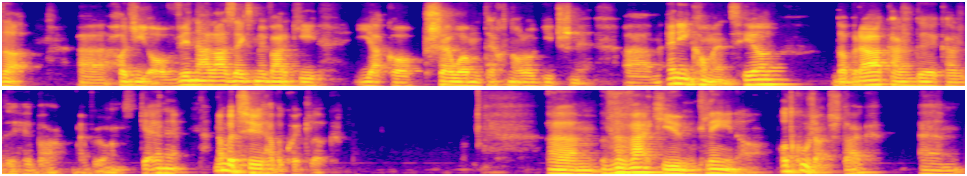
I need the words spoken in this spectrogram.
the. Uh, chodzi o wynalazek zmywarki, jako przełom technologiczny. Um, any comments here? Dobra, każdy, każdy chyba, everyone's getting it. Number two, have a quick look. Um, the vacuum cleaner, odkurzacz, tak? Um,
